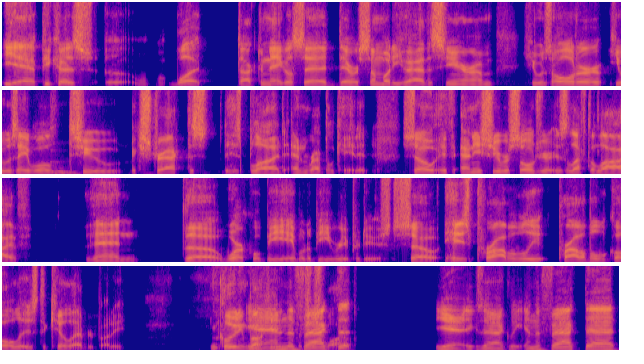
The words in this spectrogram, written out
Yeah, because uh, what Dr. Nagel said, there was somebody who had the serum. He was older. He was able to extract this, his blood and replicate it. So, if any super soldier is left alive, then the work will be able to be reproduced. So, his probably probable goal is to kill everybody, including Yeah, Bucky. and the fact that yeah, exactly. And the fact that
